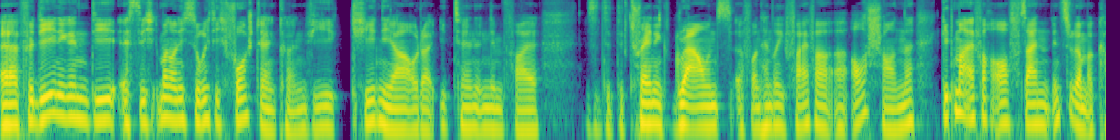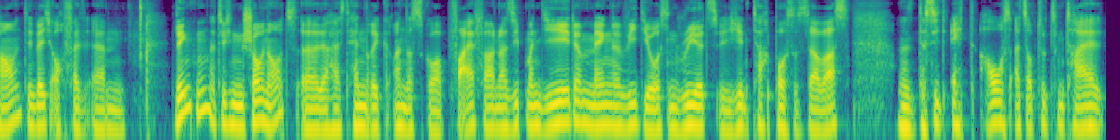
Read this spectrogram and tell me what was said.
Äh, für diejenigen, die es sich immer noch nicht so richtig vorstellen können, wie Kenia oder Iten in dem Fall, also die, die Training Grounds äh, von Hendrik Pfeiffer äh, ausschauen, ne? geht mal einfach auf seinen Instagram-Account, den werde ich auch ähm, linken, natürlich in den Show Notes. Äh, der heißt Hendrik underscore Pfeiffer. Und da sieht man jede Menge Videos und Reels. Jeden Tag postest du da was. Und das sieht echt aus, als ob du zum Teil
